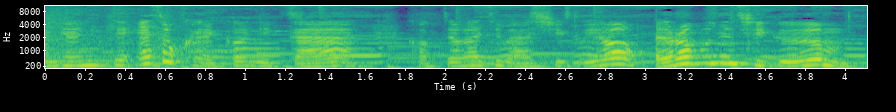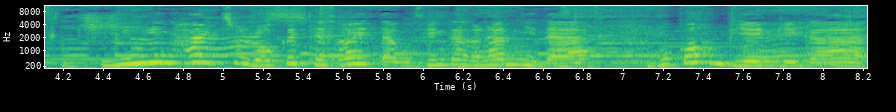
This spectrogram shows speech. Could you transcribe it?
인연이 계속 갈 거니까 걱정하지 마시고요. 여러분은 지금 긴 활주로 끝에 서 있다고 생각을 합니다. 무거운 비행기가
